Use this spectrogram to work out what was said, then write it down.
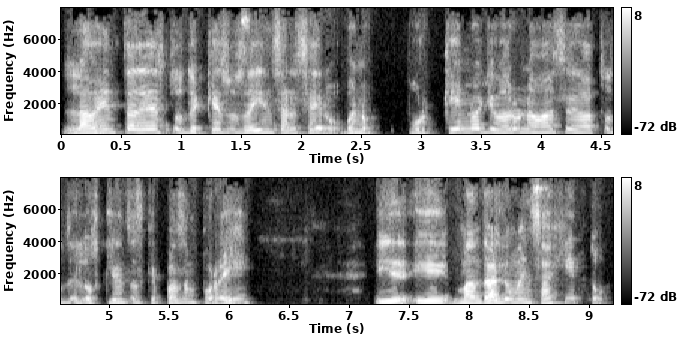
La venta de estos de quesos ahí en Zarcero. Bueno, ¿por qué no llevar una base de datos de los clientes que pasan por ahí? Y, mandarle un mensajito.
